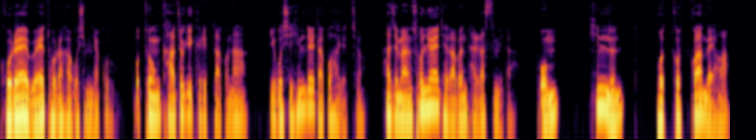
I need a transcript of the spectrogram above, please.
고려에 왜 돌아가고 싶냐고. 보통 가족이 그립다거나 이곳이 힘들다고 하겠죠. 하지만 소녀의 대답은 달랐습니다. 봄, 흰눈, 벚꽃과 매화.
